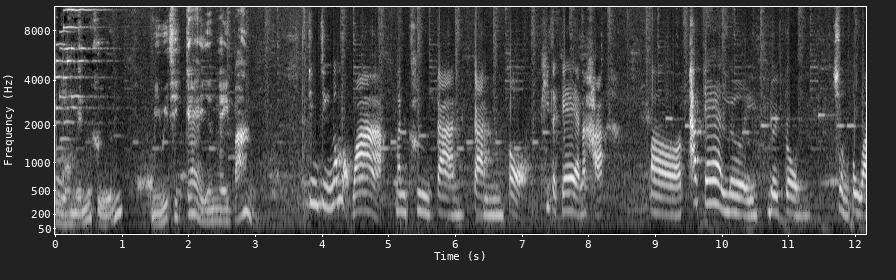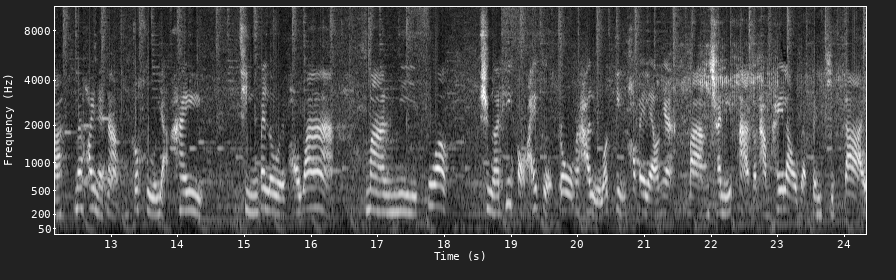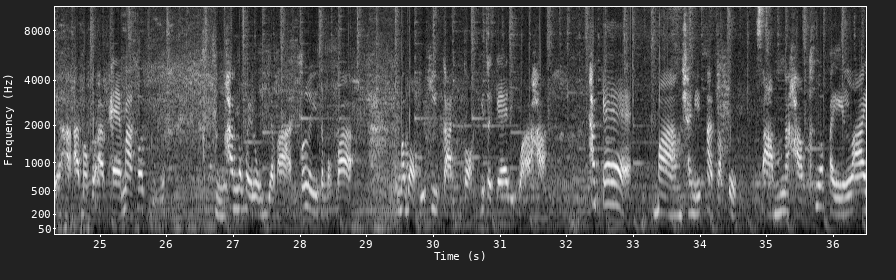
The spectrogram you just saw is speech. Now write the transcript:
ถั่วเหม็นหืน มีวิธีแก้ยังไงบ้าง จริงๆต้องบอกว่ามันคือการกันก่อนที่จะแก้นะคะเอ่อถ้าแก้เลยโดยตรงส่วนตัวไม่ค่อยแนะนำก็คืออยากให้ทิ้งไปเลย เพราะว่ามันมีพวก เชื้อที่ก่อให้เกิดโรคนะคะ หรือว่ากินเข้าไปแล้วเนี่ย บางชนิดอาจจะทำให้เราแบบเป็นพิษได้ะค่ะอาจบางคนอาจแพ้มากก็ถึงถึงขั้นต้องไปโรงพยาบาล ก็เลยจะบอกว่ามาบอกวิธีการก่อนที่จะแก้ดีกว่าค่ะ ถ้าแก้บางชนิดอาจจะอบซ้ำนะคะ เพื่อไปไล่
